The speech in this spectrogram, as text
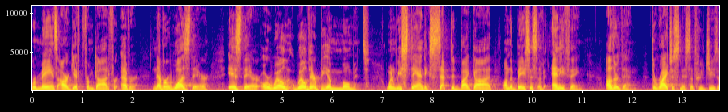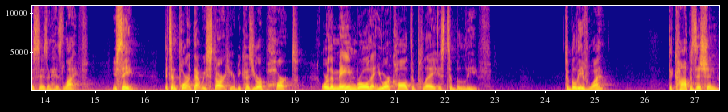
remains our gift from God forever. Never was there, is there, or will, will there be a moment when we stand accepted by God on the basis of anything other than the righteousness of who Jesus is in his life. You see, it's important that we start here because your part or the main role that you are called to play is to believe. To believe what? The composition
